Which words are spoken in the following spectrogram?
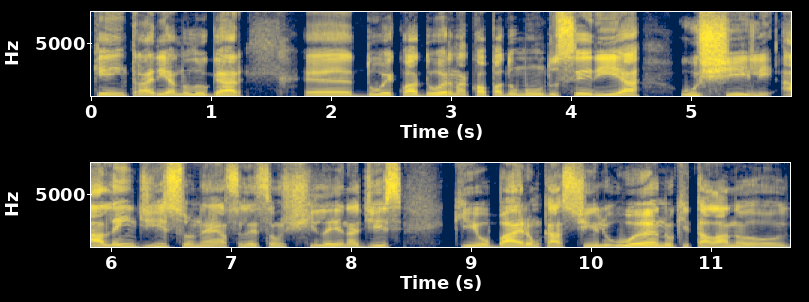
quem entraria no lugar é, do Equador na Copa do Mundo seria o Chile. Além disso, né, a seleção chilena diz que o Byron Castilho, o ano que está lá no,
